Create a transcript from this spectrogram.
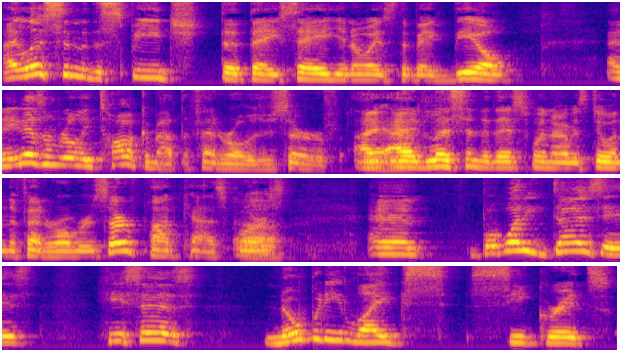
I listened to the speech that they say, you know, is the big deal, and he doesn't really talk about the Federal Reserve. I, mm-hmm. I had listened to this when I was doing the Federal Reserve podcast for uh-huh. us, and but what he does is he says nobody likes secrets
